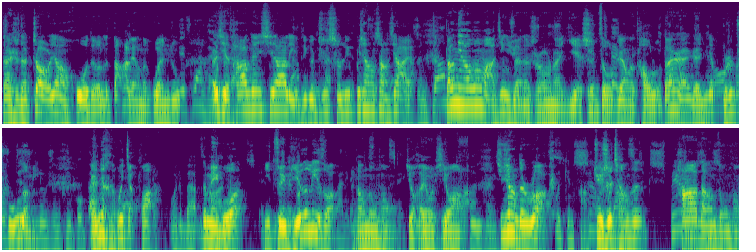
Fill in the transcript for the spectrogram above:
但是他照样获得了大量的关注，而且他跟希拉里这个支持率不相上下呀。当年奥巴马竞选的时候呢，也是走这样的套路。当然，人家不是出恶名，人家很会讲话。在美国，你嘴皮子利索，当总统。就很有希望了，就像 The Rock 啊，巨石强森，他当总统，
